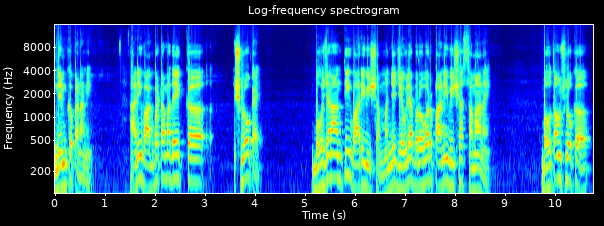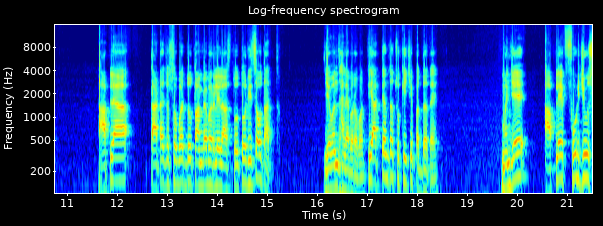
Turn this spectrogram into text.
नेमकं पाण्याने आणि वाघभटामध्ये एक श्लोक आहे. भोजनांती वारी विषम. म्हणजे जेवल्याबरोबर पाणी विषा समान आहे. बहुतांश लोक आपल्या ताटाच्या सोबत जो तांब्या भरलेला असतो तो रिचवतात. जेवण झाल्याबरोबर. ती अत्यंत चुकीची पद्धत आहे. म्हणजे आपले फूड ज्यूस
